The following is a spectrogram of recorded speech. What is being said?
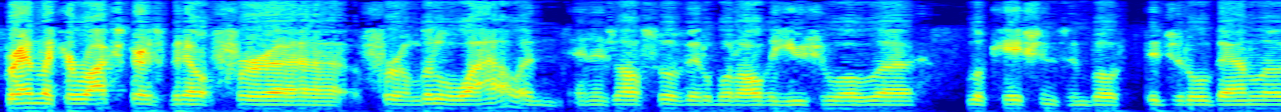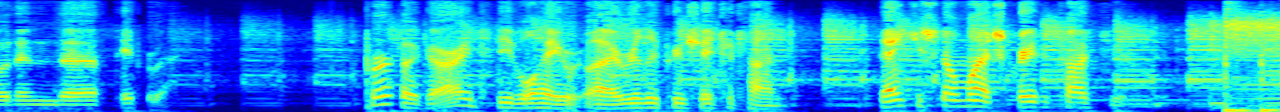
Brand Like a Rockstar has been out for, uh, for a little while and, and is also available at all the usual uh, locations in both digital download and uh, paperback. Perfect. All right, Steve. Well, hey, I really appreciate your time. Thank you so much. Great to talk to you.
